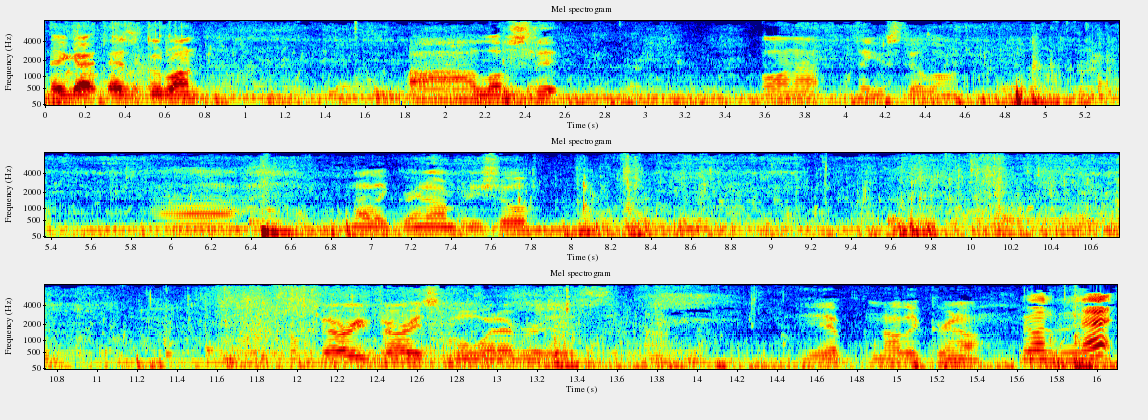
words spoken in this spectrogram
there you go, there's a good one. Ah, lost it. Oh no, I think it's still on. Ah, another grinner, I'm pretty sure. Very, very small, whatever it is. Yep, another grinner. You want the net?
